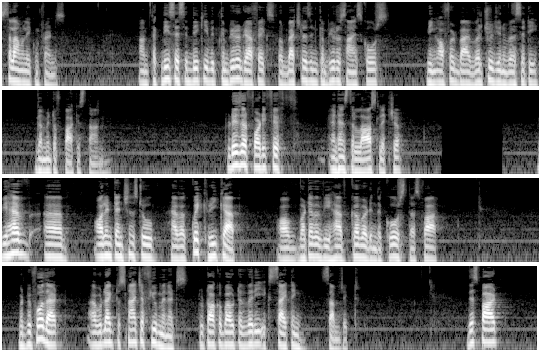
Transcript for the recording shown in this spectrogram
السلام علیکم friends I'm Taqdees Siddiqui with computer graphics for bachelors in computer science course being offered by virtual university government of Pakistan today's our forty fifth and hence the last lecture we have all intentions to have a quick recap of whatever we have covered in the course thus far but before that I would like to snatch a few minutes to talk about a very exciting subject this part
